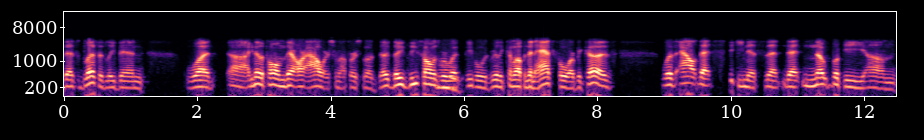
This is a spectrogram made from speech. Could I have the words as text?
that's blessedly been what uh, you know the poem "There Are Hours" from my first book. They, they, these poems were what mm-hmm. people would really come up and then ask for because without that stickiness, that that notebooky um,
